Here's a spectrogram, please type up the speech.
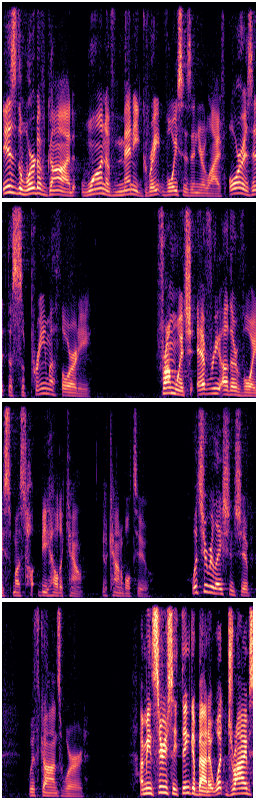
Is the Word of God one of many great voices in your life, or is it the supreme authority from which every other voice must be held account, accountable to? What's your relationship with God's Word? I mean, seriously, think about it. What drives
